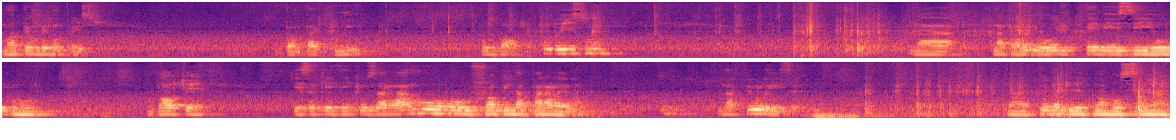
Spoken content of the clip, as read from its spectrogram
mantém o mesmo preço. Então tá aqui os vouchers. Tudo isso na na prova de hoje. Teve esse outro voucher, que esse aqui tem que usar lá no shopping da Paralela, na Fio Laser. Tá tudo aqui dentro de uma bolsinha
